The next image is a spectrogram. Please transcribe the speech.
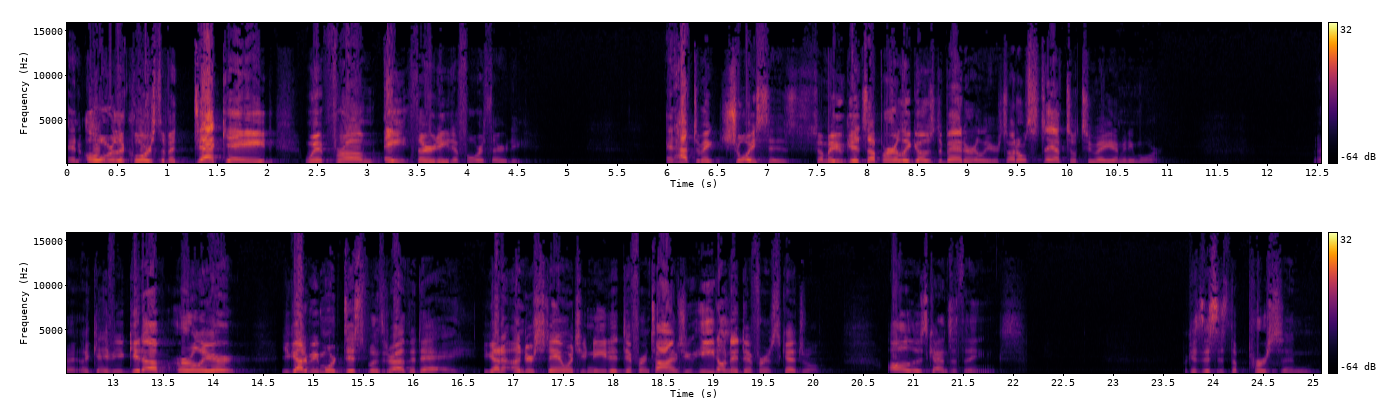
And over the course of a decade went from 8:30 to 4:30. And have to make choices. Somebody who gets up early goes to bed earlier. So I don't stay up till 2 a.m. anymore. Right? Like if you get up earlier, you got to be more disciplined throughout the day. You got to understand what you need at different times. You eat on a different schedule. All those kinds of things. Because this is the person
